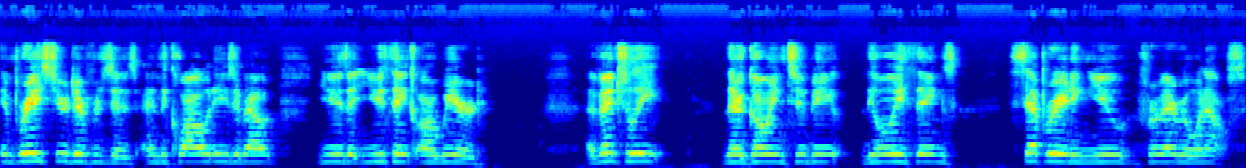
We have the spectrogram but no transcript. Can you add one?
Embrace your differences and the qualities about you that you think are weird. Eventually, they're going to be the only things separating you from everyone else.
